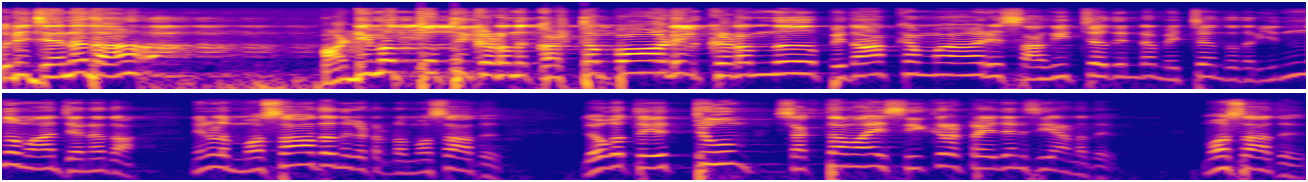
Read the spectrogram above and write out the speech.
ഒരു ജനത അടിമത്വത്തിൽ കിടന്ന് കഷ്ടപ്പാടിൽ കിടന്ന് പിതാക്കന്മാർ സഹിച്ചതിന്റെ മെച്ചം എന്താ ഇന്നും ആ ജനത. നിങ്ങൾ മൊസാദ് എന്ന് കേട്ടോ മൊസാദ്. ലോകത്തെ ഏറ്റവും ശക്തമായ സീക്രട്ട് ഏജൻസിയാണത് മൊസാദ്.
